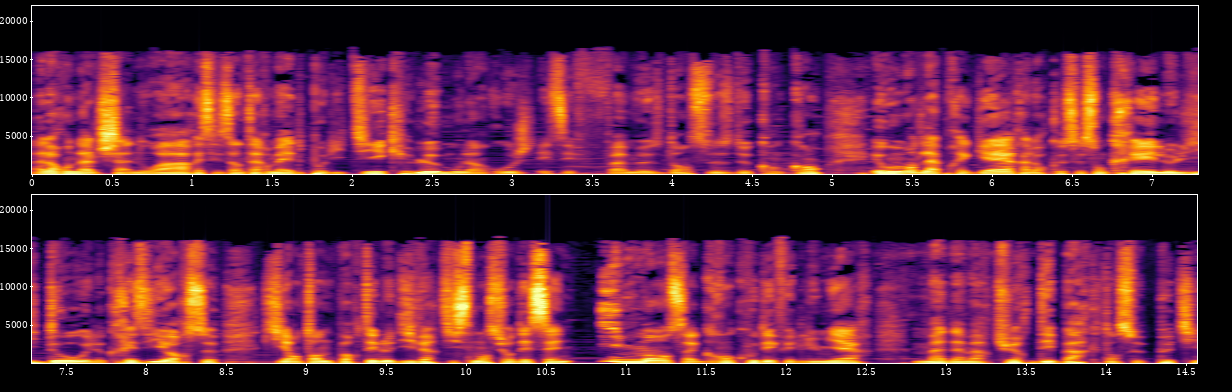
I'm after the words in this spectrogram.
Alors on a le chat noir et ses intermèdes politiques, le moulin rouge et ses fameuses danseuses de cancan. Et au moment de l'après-guerre, alors que se sont créés le Lido et le Crazy Horse qui entendent porter le divertissement sur des scènes immenses à grands coups d'effet de lumière, Madame Arthur débarque dans ce petit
